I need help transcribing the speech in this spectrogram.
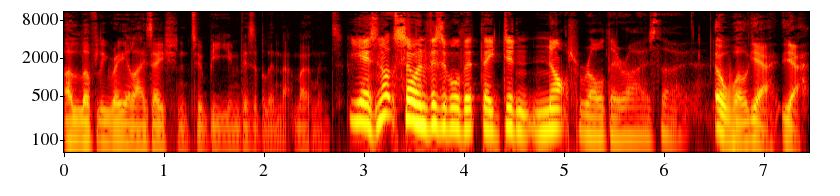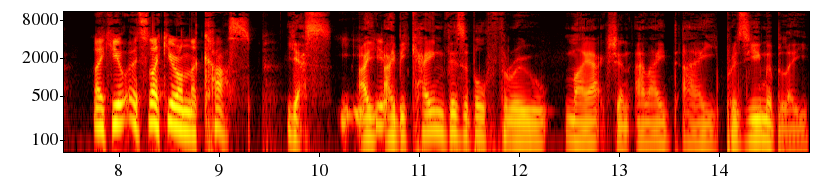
a lovely realization to be invisible in that moment. Yeah, it's not so invisible that they didn't not roll their eyes, though. Oh well, yeah, yeah, Like you, it's like you're on the cusp. yes. I, you- I became visible through my action, and I, I presumably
